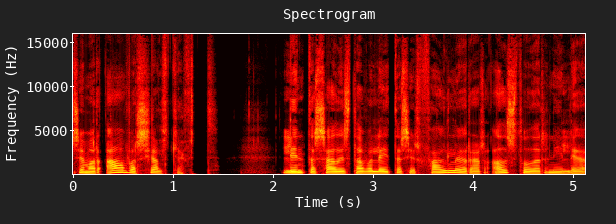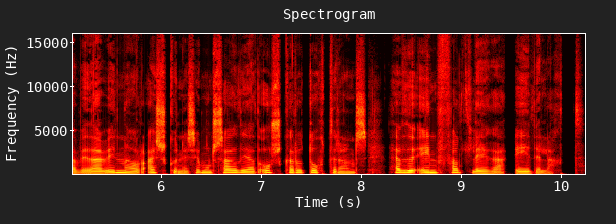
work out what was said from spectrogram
sem var afar sjálfgeft. Linda sagðist hafa leita sér faglegar aðstóðar nýlega við að vinna úr æskunni sem hún sagði að Óskar og dóttir hans hefðu einfallega eðilagt.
